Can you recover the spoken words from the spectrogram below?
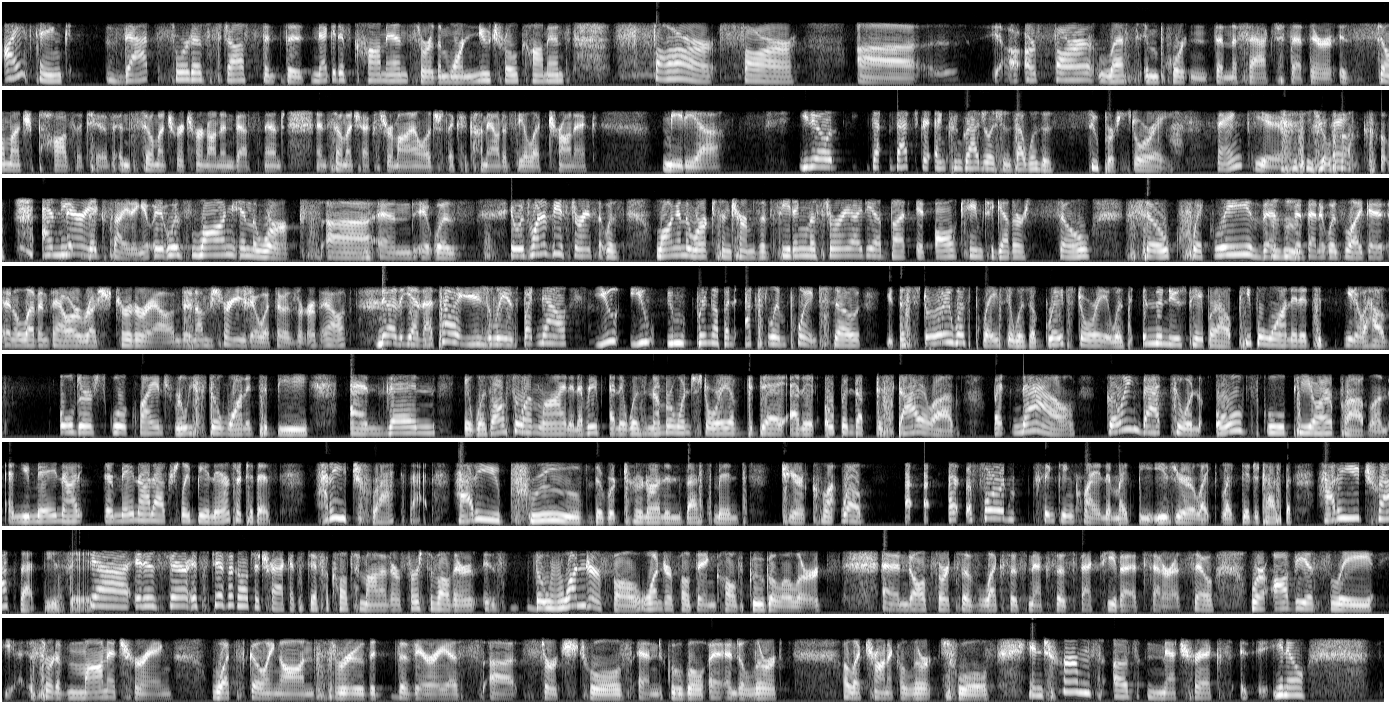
I think that sort of stuff, the, the negative comments or the more neutral comments, far, far uh, are far less important than the fact that there is so much positive and so much return on investment and so much extra mileage that could come out of the electronic media. You know, that, that's great. And congratulations. That was a super story. Thank you. You're welcome. And the, very exciting. It, it was long in the works, uh, and it was it was one of these stories that was long in the works in terms of seeding the story idea, but it all came together so so quickly that mm-hmm. that, that it was like a, an eleventh hour rush turnaround. And I'm sure you know what those are about. No, yeah, that's how it usually is. But now you you you bring up an excellent point. So the story was placed. It was a great story. It was in the newspaper. How people wanted it to, you know, how older school clients really still wanted to be and then it was also online and every and it was number one story of the day and it opened up this dialogue but now going back to an old school PR problem, and you may not, there may not actually be an answer to this. How do you track that? How do you prove the return on investment to your client? Well, uh, uh, a, a forward-thinking client, it might be easier, like like Digitas. But how do you track that these days? Yeah, it is very. It's difficult to track. It's difficult to monitor. First of all, there is the wonderful, wonderful thing called Google Alerts and all sorts of LexisNexis, Factiva, et cetera. So we're obviously sort of monitoring what's going on through the the various uh, search tools and Google and alert electronic alert tools. In terms of metrics, you know,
